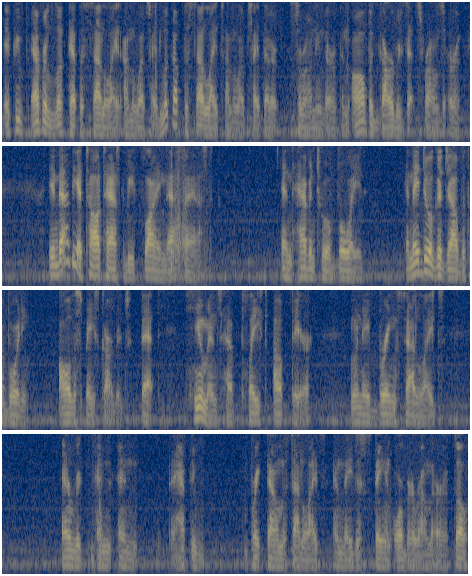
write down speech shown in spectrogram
if you've ever looked at the satellite on the website, look up the satellites on the website that are surrounding the Earth and all the garbage that surrounds the Earth. And that'd be a tall task to be flying that fast and having to avoid. And they do a good job with avoiding all the space garbage that humans have placed up there when they bring satellites and and and have to break down the satellites and they just stay in orbit around the Earth. So,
